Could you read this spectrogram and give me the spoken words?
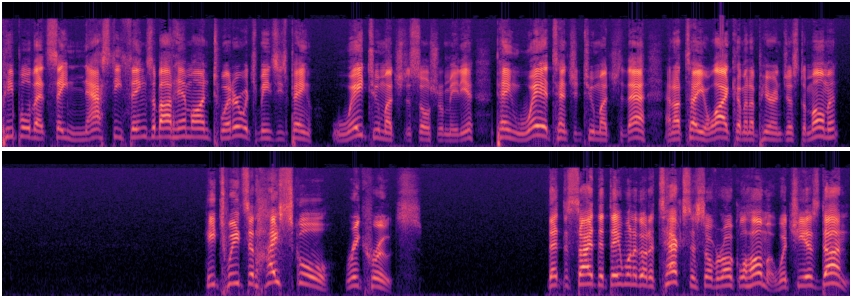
people that say nasty things about him on Twitter, which means he's paying way too much to social media, paying way attention too much to that. And I'll tell you why coming up here in just a moment. He tweets at high school recruits that decide that they want to go to Texas over Oklahoma, which he has done.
